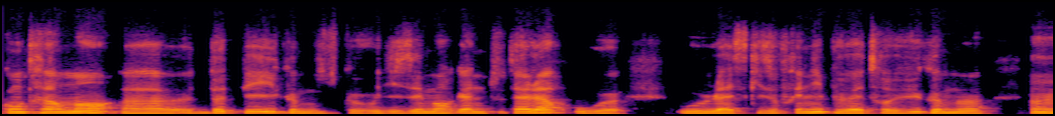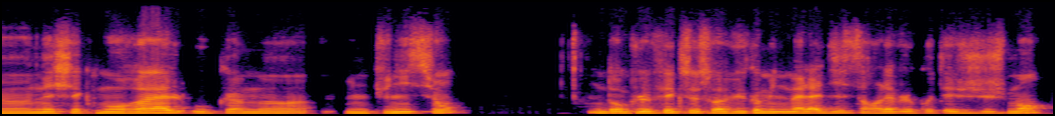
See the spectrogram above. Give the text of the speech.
contrairement à d'autres pays comme ce que vous disiez Morgane tout à l'heure, où, où la schizophrénie peut être vue comme un échec moral ou comme une punition. Donc, le fait que ce soit vu comme une maladie, ça enlève le côté jugement.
